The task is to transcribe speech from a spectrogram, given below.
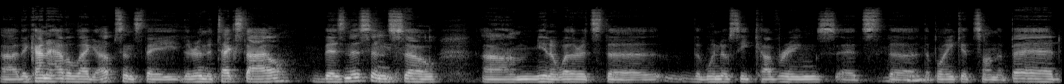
uh, they kind of have a leg up since they they're in the textile business, and so um, you know whether it's the the window seat coverings, it's the the blankets on the bed.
